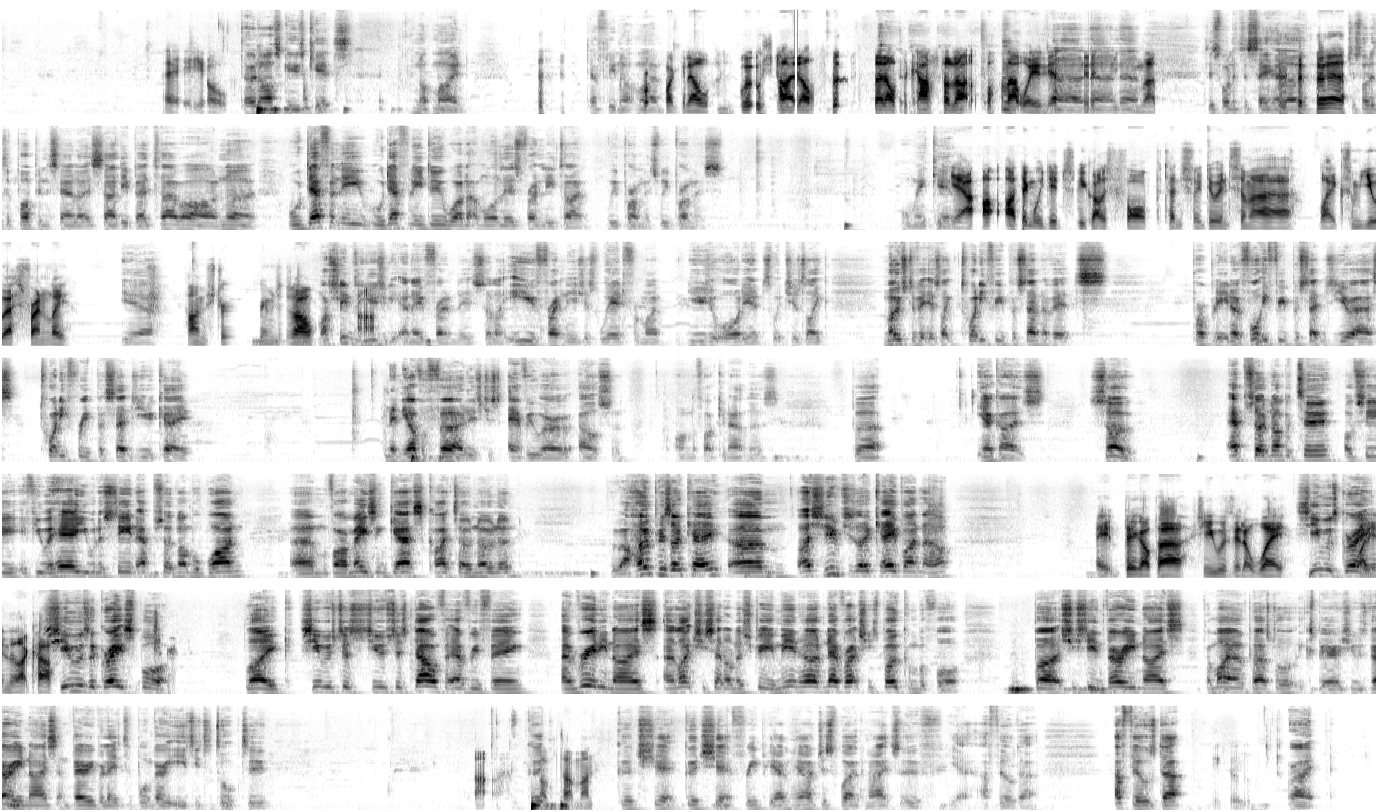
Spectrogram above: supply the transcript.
Hey, yo. Don't ask whose kids. Not mine. Definitely not mine. Fucking hell. We, we started off, started off the cast on that, on that wave, yeah? No, no, no. Just wanted to say hello. Just wanted to pop in and say hello. It's sadly bedtime. Oh no. We'll definitely we'll definitely do one at a more Liz friendly time. We promise, we promise. We'll make it yeah, I, I think we did speak about this before, potentially doing some, uh, like, some US friendly yeah. time streams as well. My streams are Ah. usually NA friendly, so like EU friendly is just weird for my usual audience, which is like most of it is like twenty three percent of it's probably you know forty three percent US, twenty three percent UK, and then the other third is just everywhere else on the fucking atlas. But yeah, guys, so episode number two. Obviously, if you were here, you would have seen episode number one um, with our amazing guest Kaito Nolan, who I hope is okay. Um, I assume she's okay by now. Hey, big up her. She was in a way She was great. Into that cast. She was a great sport. Like she was just she was just down for everything and really nice. And like she said on the stream, me and her had never actually spoken before, but she seemed very nice. From my own personal experience, she was very nice and very relatable and very easy to talk to. Ah, Good, Love that, man. good shit, good shit. 3 p.m. here. I just work nights. Oof, yeah, I feel that. I feels that. Right,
